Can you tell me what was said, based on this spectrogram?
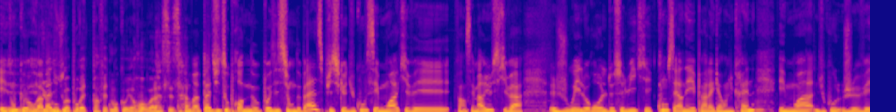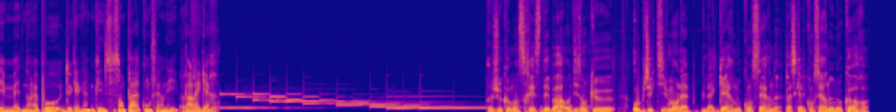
Mm. Et donc, euh, on va du pas coup, du tout- bah, pour être parfaitement cohérent, voilà, c'est ça. On va pas du tout prendre nos positions de base, puisque du coup, c'est moi qui vais. Enfin, c'est Marius qui va jouer le rôle de celui qui est concerné par la guerre en Ukraine. Mm. Et moi, du coup, je vais me mettre dans la peau de quelqu'un qui ne se sent pas concerné par la guerre. Je commencerai ce débat en disant que, objectivement, la, guerre nous concerne parce qu'elle concerne nos corps,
